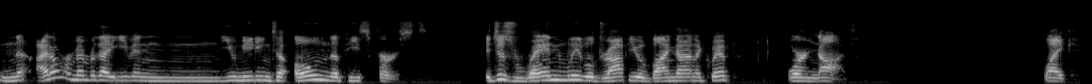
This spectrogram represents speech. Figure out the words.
N- I don't remember that even you needing to own the piece first. It just randomly will drop you a bind on equip or not. Like,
